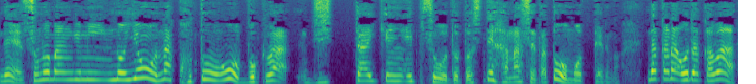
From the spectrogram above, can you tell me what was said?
で、その番組のようなことを僕は実体験エピソードとして話せたと思ってるの。だから小高は、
